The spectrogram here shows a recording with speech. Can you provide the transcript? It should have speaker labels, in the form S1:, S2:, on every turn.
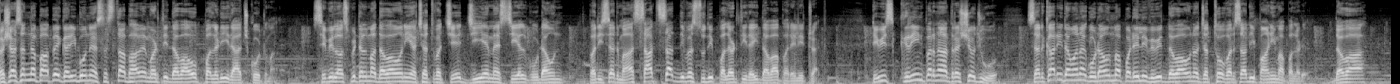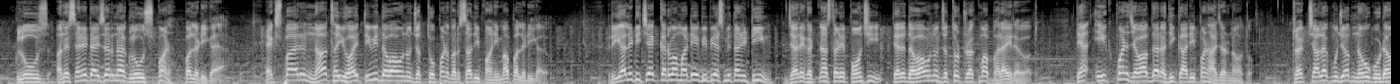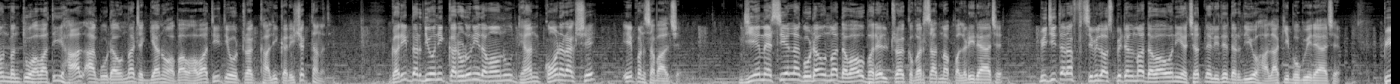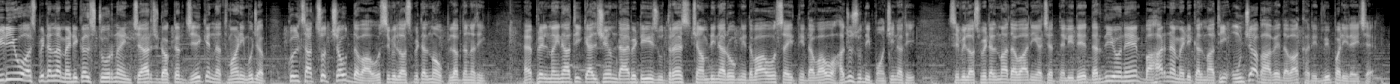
S1: પ્રશાસનના પાપે ગરીબોને સસ્તા ભાવે મળતી દવાઓ પલળી રાજકોટમાં. સિવિલ હોસ્પિટલમાં દવાઓની અછત વચ્ચે જીએમએસસીએલ ગોડાઉન પરિસરમાં સાત સાત દિવસ સુધી પલળતી રહી દવા ભરેલી ટ્રક. ટીવી સ્ક્રીન પરના દ્રશ્યો જુઓ, સરકારી દવાના ગોડાઉનમાં પડેલી વિવિધ દવાઓનો જથ્થો વરસાદી પાણીમાં પલળ્યો. દવા ગ્લોવ્સ અને સેનિટાઈઝરના ગ્લોવ્સ પણ પલળી ગયા. એક્સપાયર ન થઈ હોય તેવી દવાઓનો જથ્થો પણ વરસાદી પાણીમાં પલળી ગયો. રિયાલિટી ચેક કરવા માટે એબીપી અસ્મિતાની ટીમ જ્યારે ઘટના સ્થળે પહોંચી ત્યારે દવાઓનો જથ્થો ટ્રકમાં ભરાઈ રહ્યો હતો. ત્યાં એક પણ જવાબદાર અધિકારી પણ હાજર ન હતો ટ્રક ચાલક મુજબ નવું ગોડાઉન બનતું હોવાથી હાલ આ ગોડાઉનમાં જગ્યાનો અભાવ હોવાથી તેઓ ટ્રક ખાલી કરી શકતા નથી. ગરીબ દર્દીઓની કરોડોની દવાઓનું ધ્યાન કોણ રાખશે? એ પણ સવાલ છે. જીએમએસસીએલના ગોડાઉનમાં દવાઓ ભરેલ ટ્રક વરસાદમાં પલળી રહ્યા છે. બીજી તરફ સિવિલ હોસ્પિટલમાં દવાઓની અછતને લીધે દર્દીઓ હાલાકી ભોગવી રહ્યા છે. પીડીયુ હોસ્પિટલના મેડિકલ સ્ટોરના ઇન્ચાર્જ ડોક્ટર જે કે નથવાણી મુજબ કુલ સાતસો ચૌદ દવાઓ સિવિલ હોસ્પિટલમાં ઉપલબ્ધ નથી. એપ્રિલ મહિનાથી કેલ્શિયમ, ડાયાબિટીસ, ઉધરસ, ચામડીના રોગની દવાઓ સહિતની દવાઓ હજુ સુધી પહોંચી નથી. સિવિલ હોસ્પિટલમાં દવાની અછતને લીધે દર્દીઓને બહારના મેડિકલમાંથી ઊંચા ભાવે દવા ખરીદવી પડી રહી છે.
